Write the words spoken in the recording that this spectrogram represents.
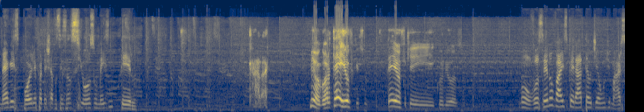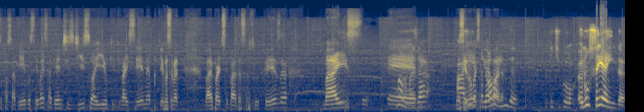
mega spoiler pra deixar vocês ansiosos o mês inteiro. Caraca. Meu, agora até eu fiquei, sur- até eu fiquei curioso. Bom, você não vai esperar até o dia 1 de março pra saber, você vai saber antes disso aí o que, que vai ser, né? Porque você vai, vai participar dessa surpresa. Mas. é, Mano, mas a, você aí não vai é saber pior agora. ainda. Porque, tipo, eu não sei ainda.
